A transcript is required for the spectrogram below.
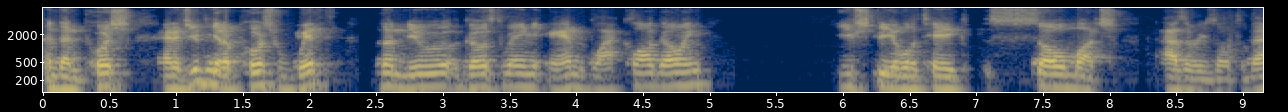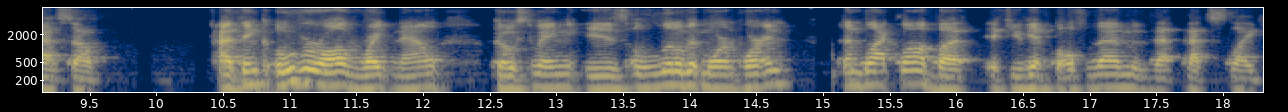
and then push. And if you can get a push with the new Ghostwing and Black Claw going, you should be able to take so much as a result of that. So I think overall, right now, Ghostwing is a little bit more important than Black Claw, but if you get both of them, that that's like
